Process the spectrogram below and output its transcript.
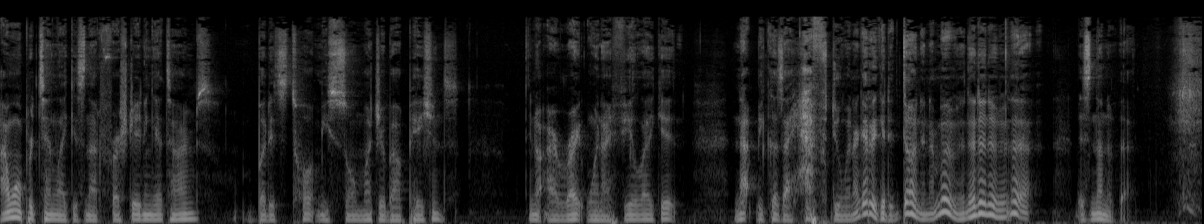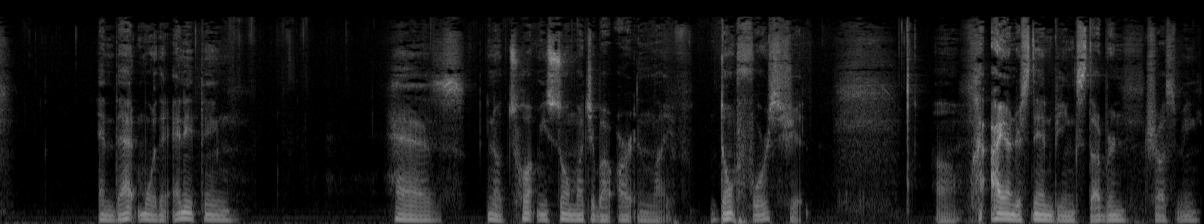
I won't pretend like it's not frustrating at times, but it's taught me so much about patience. You know, I write when I feel like it, not because I have to and I got to get it done and I'm there's none of that. And that more than anything has, you know, taught me so much about art and life. Don't force shit. Uh, I understand being stubborn, trust me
